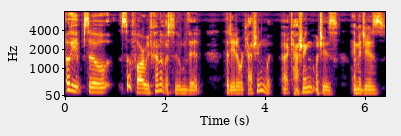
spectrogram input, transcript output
Okay, so so far we've kind of assumed that the data we're catching, uh, caching, which is images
